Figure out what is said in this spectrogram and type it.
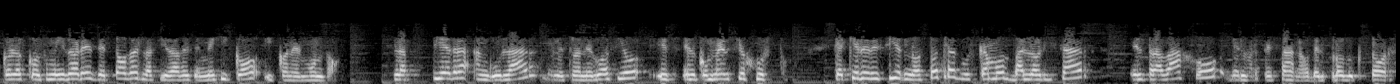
con los consumidores de todas las ciudades de México y con el mundo. La piedra angular de nuestro negocio es el comercio justo. ¿Qué quiere decir? Nosotras buscamos valorizar el trabajo del artesano, del productor,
